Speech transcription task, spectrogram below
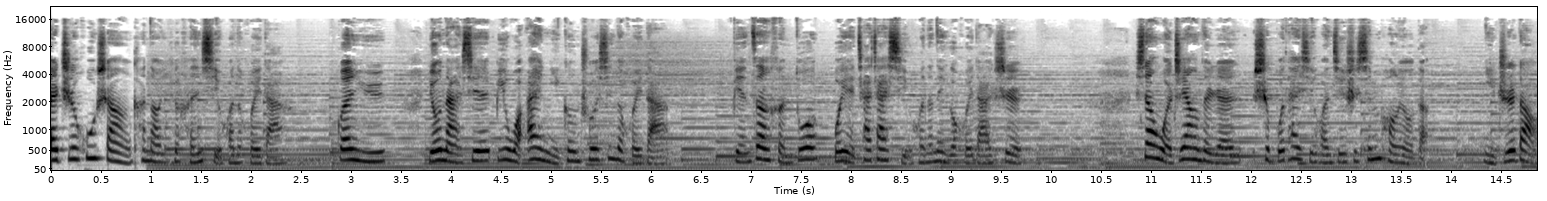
在知乎上看到一个很喜欢的回答，关于有哪些比我爱你更戳心的回答，点赞很多。我也恰恰喜欢的那个回答是：像我这样的人是不太喜欢结识新朋友的。你知道，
